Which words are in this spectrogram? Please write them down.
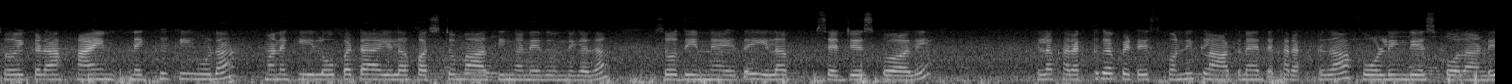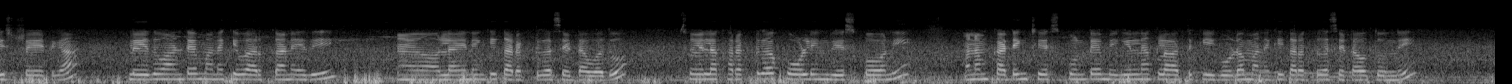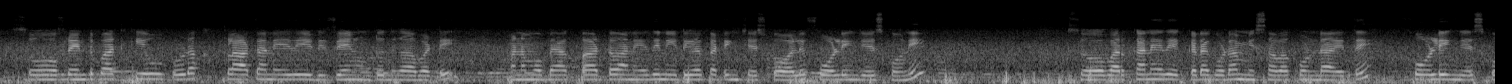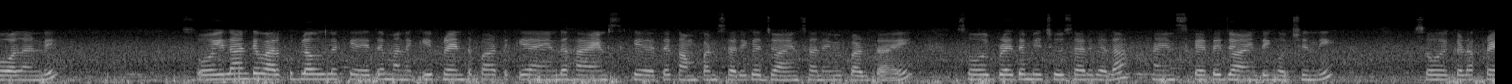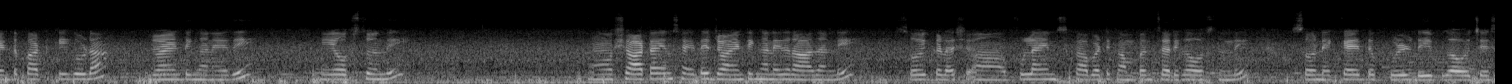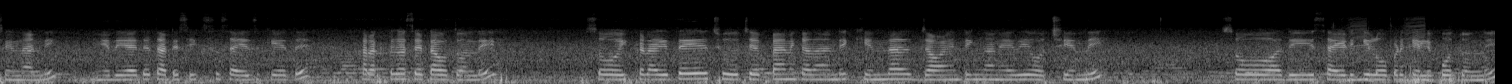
సో ఇక్కడ హై నెక్కి కూడా మనకి లోపట ఇలా ఫస్ట్ మార్కింగ్ అనేది ఉంది కదా. సో దీన్ని అయితే ఇలా సెట్ చేసుకోవాలి. ఇలా కరెక్ట్గా పెట్టేసుకొని క్లాత్ని అయితే కరెక్ట్గా ఫోల్డింగ్ చేసుకోవాలండి స్ట్రేట్గా. లేదు అంటే మనకి వర్క్ అనేది లైనింగ్కి కరెక్ట్గా సెట్ అవ్వదు. సో ఇలా కరెక్ట్గా ఫోల్డింగ్ చేసుకొని మనం కటింగ్ చేసుకుంటే మిగిలిన క్లాత్కి కూడా మనకి కరెక్ట్గా సెట్ అవుతుంది. సో ఫ్రంట్ పార్ట్కి కూడా క్లాత్ అనేది డిజైన్ ఉంటుంది కాబట్టి మనము బ్యాక్ పార్ట్ అనేది నీట్గా కటింగ్ చేసుకోవాలి ఫోల్డింగ్ చేసుకొని. సో వర్క్ అనేది ఎక్కడ కూడా మిస్ అవ్వకుండా అయితే ఫోల్డింగ్ చేసుకోవాలండి. సో ఇలాంటి వర్క్ బ్లౌజ్లకి అయితే మనకి ఫ్రంట్ పార్ట్కి అండ్ హ్యాండ్స్కి అయితే కంపల్సరీగా జాయింట్స్ అనేవి పడతాయి. సో ఇప్పుడైతే మీరు చూసారు కదా హ్యాండ్స్కి అయితే జాయింటింగ్ వచ్చింది. సో ఇక్కడ ఫ్రంట్ పార్ట్కి కూడా జాయింటింగ్ అనేది వస్తుంది? షార్ట్ ఐన్స్ అయితే జాయింటింగ్ అనేది రాదండి. సో ఇక్కడ ఫుల్ ఐన్స్ కాబట్టి కంపల్సరీగా వస్తుంది. సో నెక్ అయితే ఫుల్ డీప్గా వచ్చేసిందండి. ఇది అయితే థర్టీ సిక్స్ సైజ్కి అయితే కరెక్ట్గా సెట్ అవుతుంది. సో ఇక్కడ అయితే చూ చెప్పాను కదండి కింద జాయింటింగ్ అనేది వచ్చింది. సో అది సైడ్కి లోపలికి వెళ్ళిపోతుంది.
